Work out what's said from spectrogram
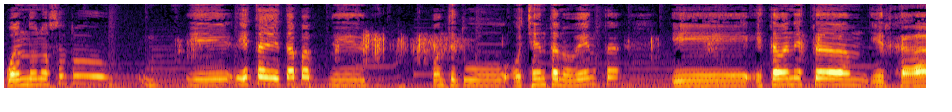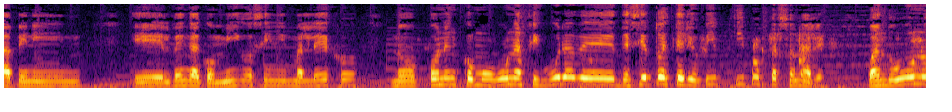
cuando nosotros, eh, esta etapa, eh, ponte tu 80, 90, eh, estaban esta, el happening, el venga conmigo sin ir más lejos, nos ponen como una figura de, de ciertos estereotipos personales. Cuando uno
